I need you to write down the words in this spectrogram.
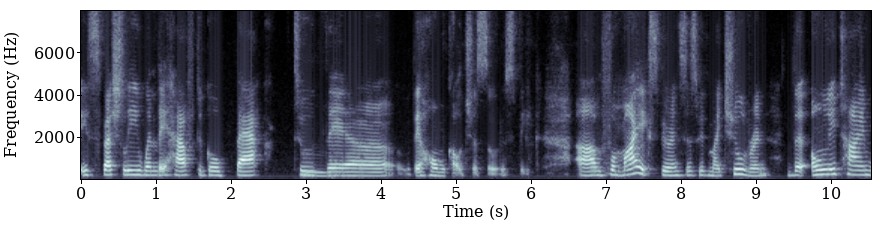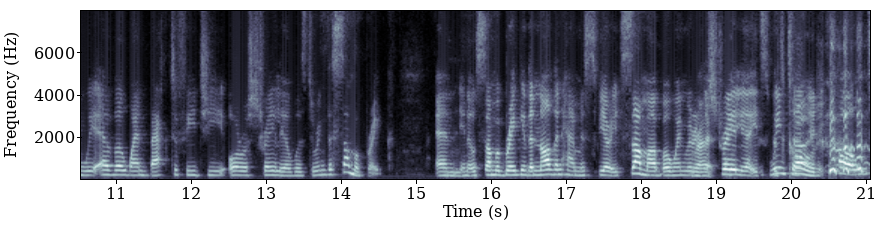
especially when they have to go back to mm. their their home culture so to speak um, from my experiences with my children, the only time we ever went back to Fiji or Australia was during the summer break. And mm. you know, summer break in the northern hemisphere, it's summer, but when we're right. in Australia, it's winter it's cold. and it's cold,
